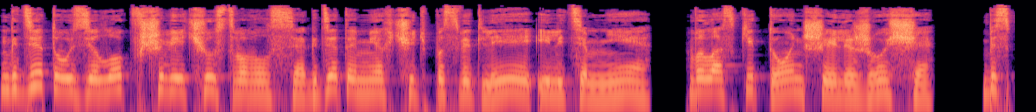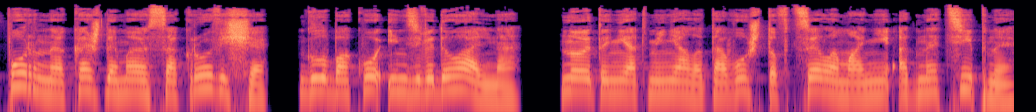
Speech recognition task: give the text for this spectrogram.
Где-то узелок в шве чувствовался, где-то мех чуть посветлее или темнее, волоски тоньше или жестче. Бесспорно, каждое мое сокровище глубоко индивидуально, но это не отменяло того, что в целом они однотипны,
